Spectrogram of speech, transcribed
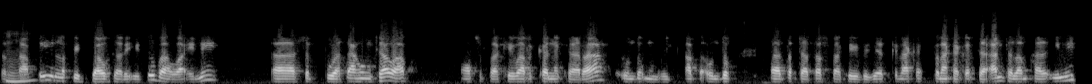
tetapi lebih jauh dari itu bahwa ini eh, sebuah tanggung jawab eh, sebagai warga negara untuk memberi, atau untuk eh, terdata sebagai BPJS tenaga, kerjaan dalam hal ini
